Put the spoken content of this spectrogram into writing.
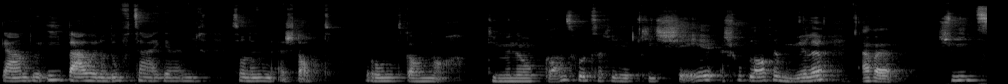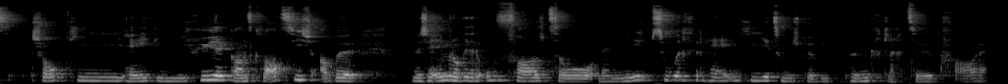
gerne einbauen und aufzeigen, wenn ich so einen Stadtrundgang mache. Tun wir noch ganz kurz ein bisschen Klischee-Schublade wühlen. Eben, Schweiz, Schoki, Heidi, Kühe, ganz klassisch, aber was ja immer auch wieder auffällt, so, wenn wir Besucher haben hier, zum Beispiel wie pünktlich Züge fahren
